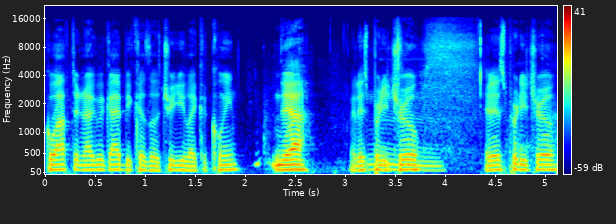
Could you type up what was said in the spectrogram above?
go after an ugly guy because they'll treat you like a queen." Yeah. It is pretty true. Mm. It is pretty true.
